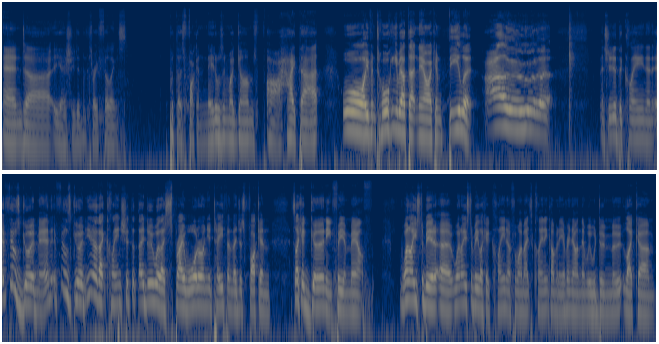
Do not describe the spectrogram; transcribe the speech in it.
And uh, yeah, she did the three fillings. Put those fucking needles in my gums. Oh, I hate that. Oh, even talking about that now, I can feel it. And she did the clean, and it feels good, man. It feels good. You know that clean shit that they do where they spray water on your teeth and they just fucking. It's like a gurney for your mouth when I used to be a, uh, when I used to be like a cleaner for my mate's cleaning company, every now and then we would do mo- like um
